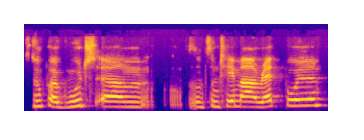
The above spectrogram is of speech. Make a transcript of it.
super gut. Ähm, so zum Thema Red Bull.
